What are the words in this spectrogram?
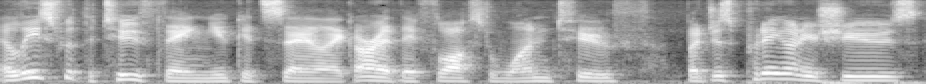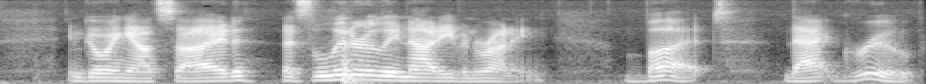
At least with the tooth thing, you could say, like, all right, they flossed one tooth, but just putting on your shoes and going outside, that's literally not even running. But that group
